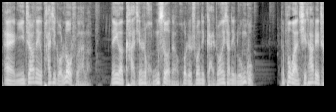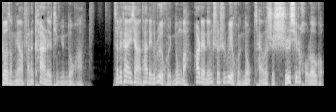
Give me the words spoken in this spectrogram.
哎，你只要那个排气口露出来了。那个卡钳是红色的，或者说你改装一下那个轮毂，那不管其他这车怎么样，反正看着就挺运动啊。再来看一下它这个锐混动吧，二点零升是锐混动，采用的是实心后 logo，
